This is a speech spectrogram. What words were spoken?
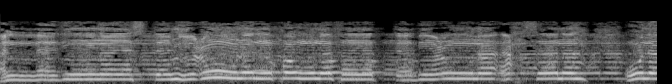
الذين يستمعون القول فيتبعون أحسنه. أولئك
